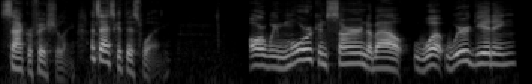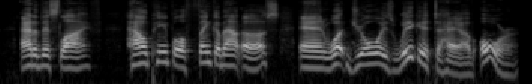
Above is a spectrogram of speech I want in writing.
sacrificially? Let's ask it this way. Are we more concerned about what we're getting out of this life, how people think about us, and what joys we get to have, or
